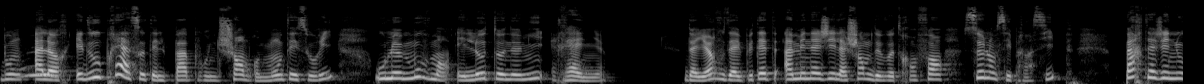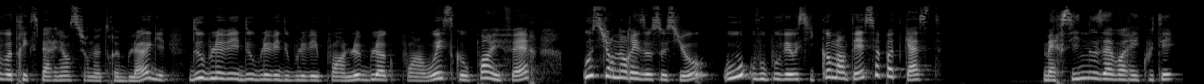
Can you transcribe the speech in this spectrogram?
Bon, alors, êtes-vous prêt à sauter le pas pour une chambre Montessori où le mouvement et l'autonomie règnent? D'ailleurs, vous avez peut-être aménagé la chambre de votre enfant selon ces principes. Partagez-nous votre expérience sur notre blog www.leblog.wesco.fr ou sur nos réseaux sociaux, où vous pouvez aussi commenter ce podcast. Merci de nous avoir écoutés.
